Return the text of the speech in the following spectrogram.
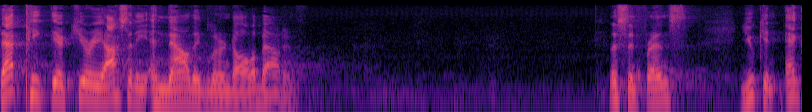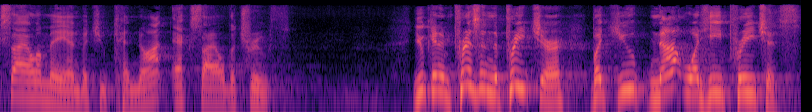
That piqued their curiosity, and now they've learned all about him. Listen, friends, you can exile a man, but you cannot exile the truth. You can imprison the preacher, but you not what he preaches.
